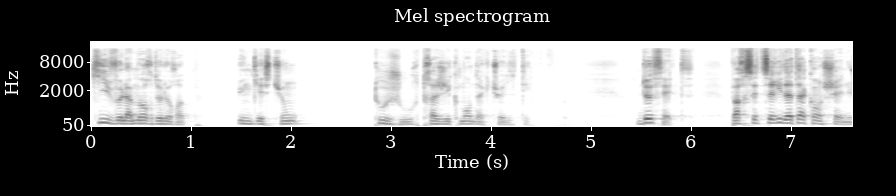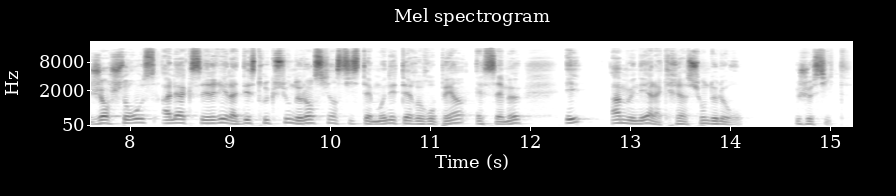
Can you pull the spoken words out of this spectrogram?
Qui veut la mort de l'Europe? Une question toujours tragiquement d'actualité. De fait, par cette série d'attaques en chaîne, George Soros allait accélérer la destruction de l'ancien système monétaire européen, SME, et amener à la création de l'euro. Je cite.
